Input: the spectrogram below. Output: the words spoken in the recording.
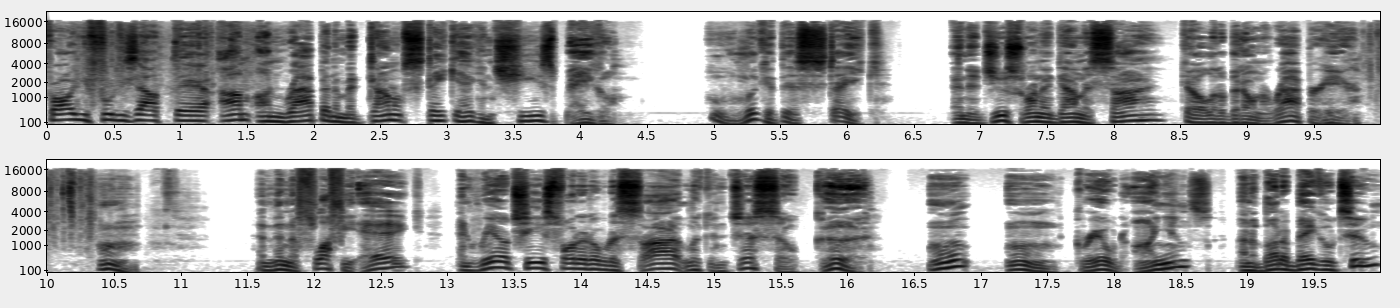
For all you foodies out there, I'm unwrapping a McDonald's steak, egg, and cheese bagel. Ooh, look at this steak. And the juice running down the side. Got a little bit on the wrapper here. Mmm. And then the fluffy egg and real cheese folded over the side looking just so good. Mmm, mmm. Grilled onions and a butter bagel too.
